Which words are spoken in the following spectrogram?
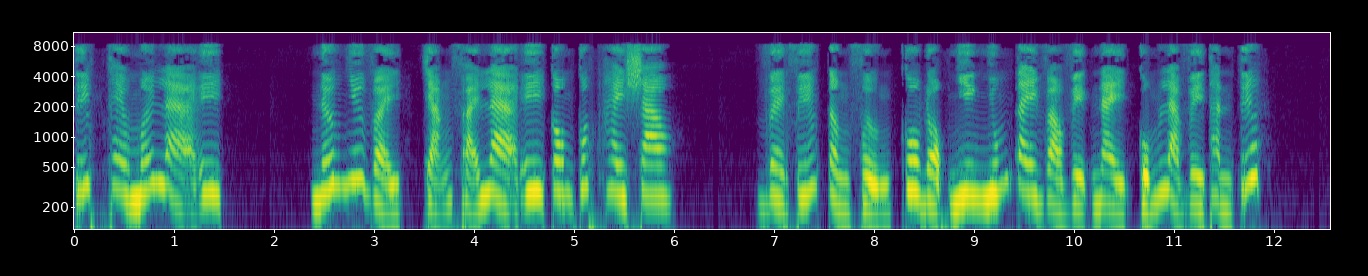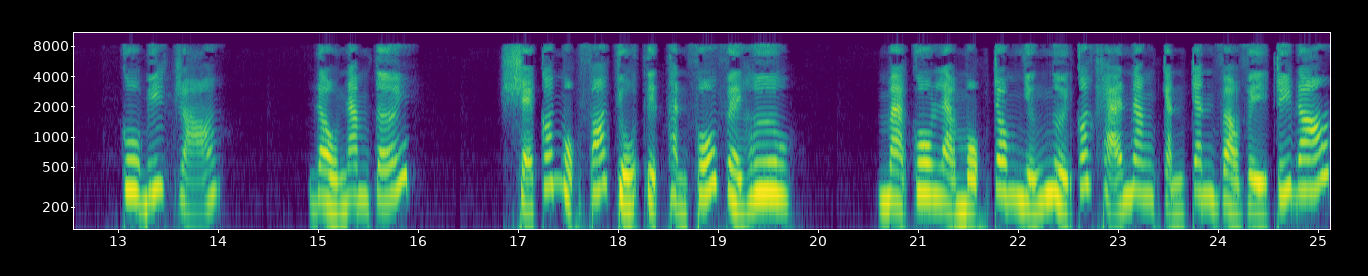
Tiếp theo mới là y. Nếu như vậy, chẳng phải là y công cúc hay sao? Về phía Tần Phượng, cô đột nhiên nhúng tay vào việc này cũng là vì thành tiếc. Cô biết rõ, đầu năm tới, sẽ có một phó chủ tịch thành phố về hưu. Mà cô là một trong những người có khả năng cạnh tranh vào vị trí đó.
